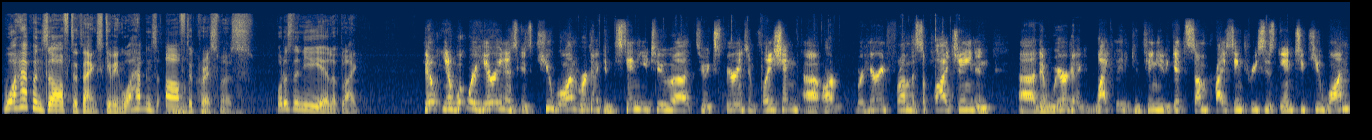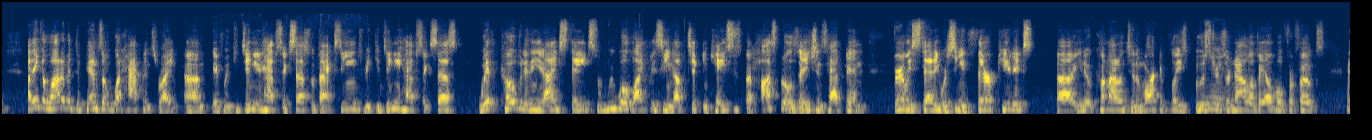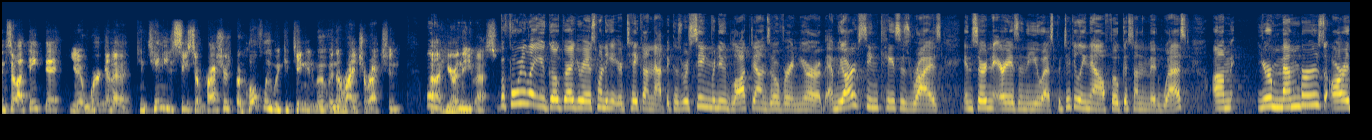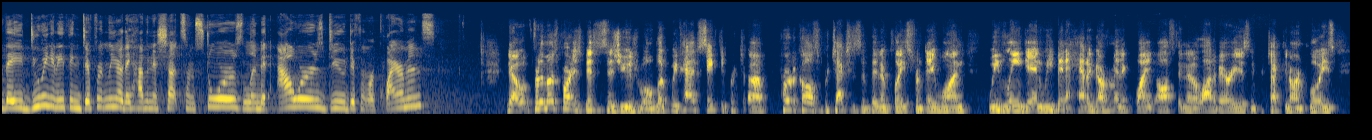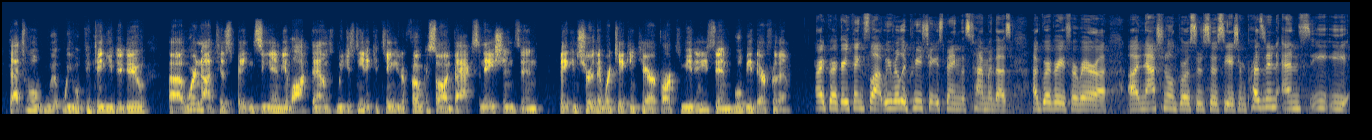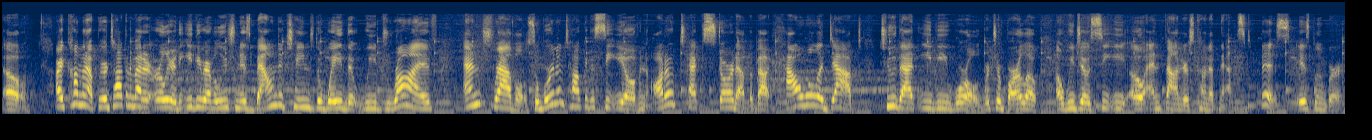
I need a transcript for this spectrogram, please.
What happens after Thanksgiving? What happens after Christmas? What does the new year look like? You know what we're hearing is, is Q1 we're going to continue to uh, to experience inflation. Uh, our, we're hearing from the supply chain and uh, that we're going to likely to continue to get some price increases into Q1. I think a lot of it depends on what happens, right? Um, if we continue to have success with vaccines, we continue to have success with COVID in the United States, we will likely see an uptick in cases, but hospitalizations have been fairly steady. We're seeing therapeutics, uh, you know, come out into the marketplace. Boosters mm-hmm. are now available for folks. And so I think that you know we're going to continue to see some pressures, but hopefully we continue to move in the right direction. Uh, here in the U.S. Before we let you go, Gregory, I just want to get your take on that because we're seeing renewed lockdowns over in Europe, and we are seeing cases rise in certain areas in the U.S., particularly now focused on the Midwest. Um, your members, are they doing anything differently? Are they having to shut some stores, limit hours, do different requirements? No, for the most part, it's business as usual. Look, we've had safety uh, protocols and protections have been in place from day one. We've leaned in. We've been ahead of government and quite often in a lot of areas in protecting our employees. That's what we will continue to do. Uh, we're not anticipating seeing any lockdowns. We just need to continue to focus on vaccinations and making sure that we're taking care of our communities, and we'll be there for them. All right, Gregory, thanks a lot. We really appreciate you spending this time with us. Uh, Gregory Ferrara, uh, National Grocers Association President and CEO. All right, coming up, we were talking about it earlier. The EV revolution is bound to change the way that we drive and travel. So we're going to talk with the CEO of an auto tech startup about how we'll adapt to that EV world. Richard Barlow, a Wejo CEO and founder, is coming up next. This is Bloomberg.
